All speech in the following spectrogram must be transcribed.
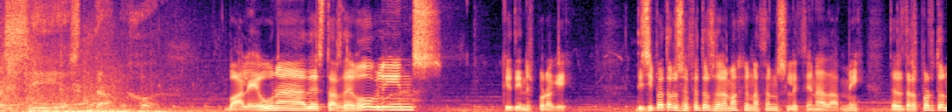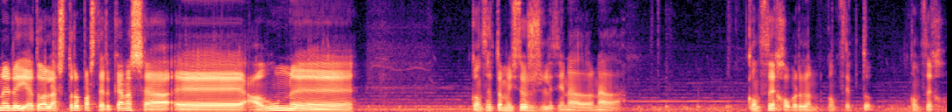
Así está mejor. Vale, una de estas de goblins. ¿Qué tienes por aquí? Disipa todos los efectos de la magia en una zona seleccionada. Me. Teletransporta un héroe y a todas las tropas cercanas a, eh, a un eh, concepto amistoso seleccionado. Nada. Concejo, perdón. Concepto. Concejo.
